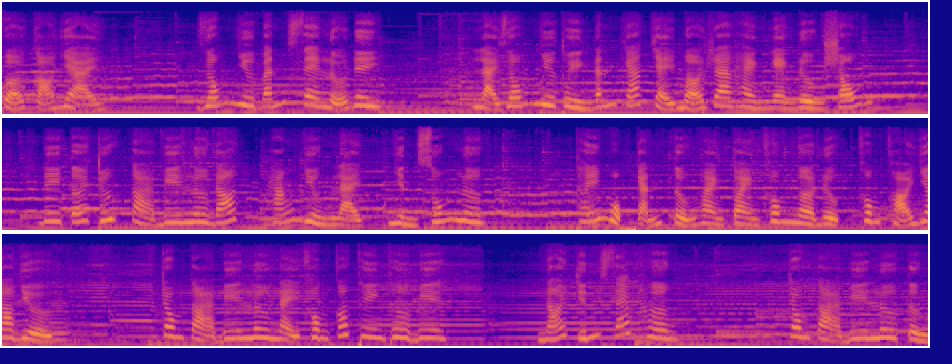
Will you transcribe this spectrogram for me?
vỡ cỏ dại. Giống như bánh xe lửa đi. Lại giống như thuyền đánh cá chạy mở ra hàng ngàn đường sống. Đi tới trước tòa bia lư đó Hắn dừng lại, nhìn xuống lư. Thấy một cảnh tượng hoàn toàn không ngờ được, không khỏi do dự. Trong tòa bia lư này không có thiên thư bia. Nói chính xác hơn Trong tòa bia lư từng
